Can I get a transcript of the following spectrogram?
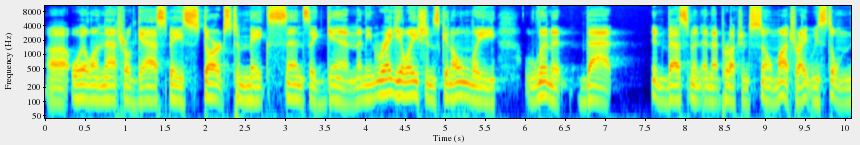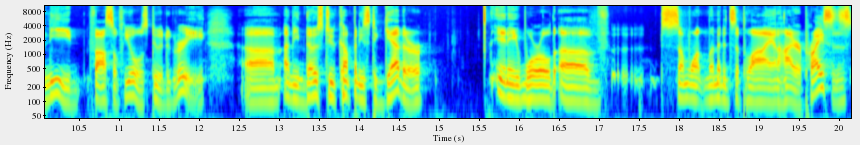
uh, oil and natural gas space starts to make sense again. I mean, regulations can only limit that investment and that production so much, right? We still need fossil fuels to a degree. Um, I mean, those two companies together in a world of somewhat limited supply and higher prices.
